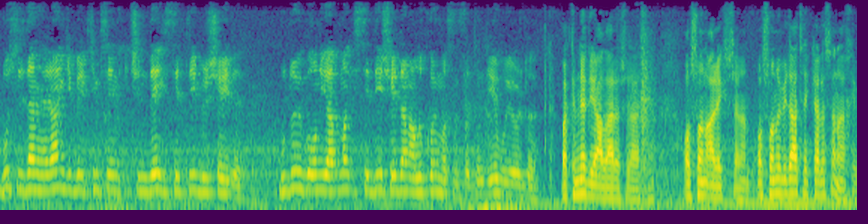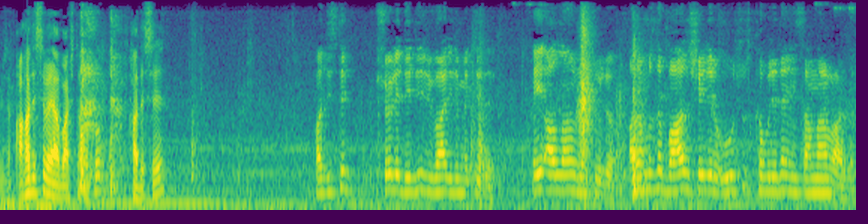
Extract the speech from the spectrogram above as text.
bu sizden herhangi bir kimsenin içinde hissettiği bir şeydir. Bu duygu onu yapmak istediği şeyden alıkoymasın sakın diye buyurdu. Bakın ne diyor Allah Resulü Aleyhisselam. O son aleykümselam. O sonu bir daha tekrarlasana ahi bize. Hadisi veya baştan oku. Hadisi. Hadiste şöyle dediği rivayet edilmektedir. Ey Allah'ın Resulü, aramızda bazı şeyleri uğursuz kabul eden insanlar vardır.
